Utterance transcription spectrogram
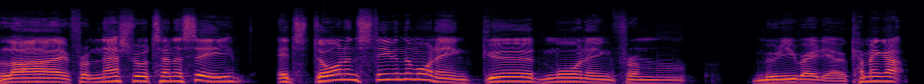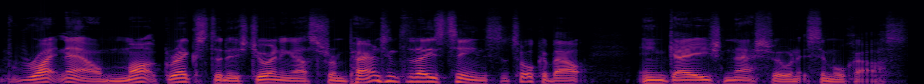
Live from Nashville, Tennessee, it's Dawn and Steve in the morning. Good morning from Moody Radio. Coming up right now, Mark Gregston is joining us from Parenting Today's Teens to talk about Engage Nashville and its simulcast.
